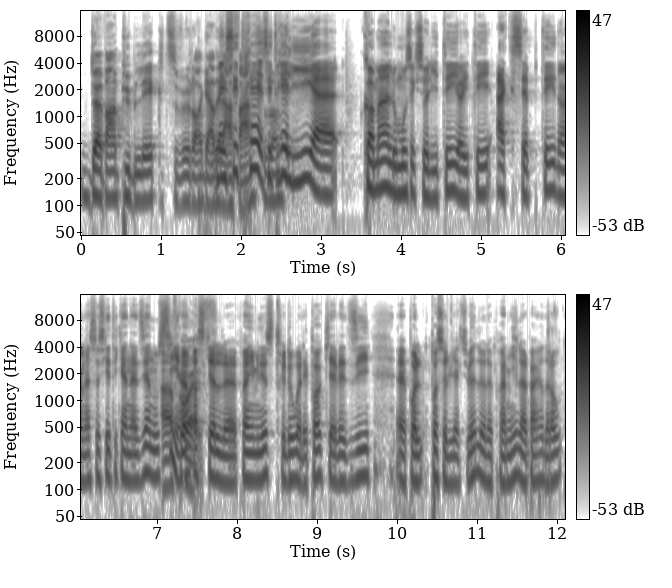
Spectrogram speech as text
devant le public, tu veux genre garder Mais la c'est face. très, c'est très lié à comment l'homosexualité a été acceptée dans la société canadienne aussi, Of hein, parce que le premier ministre Trudeau à l'époque il avait dit, euh, pas, le- pas celui actuel, le premier, le père de l'autre,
